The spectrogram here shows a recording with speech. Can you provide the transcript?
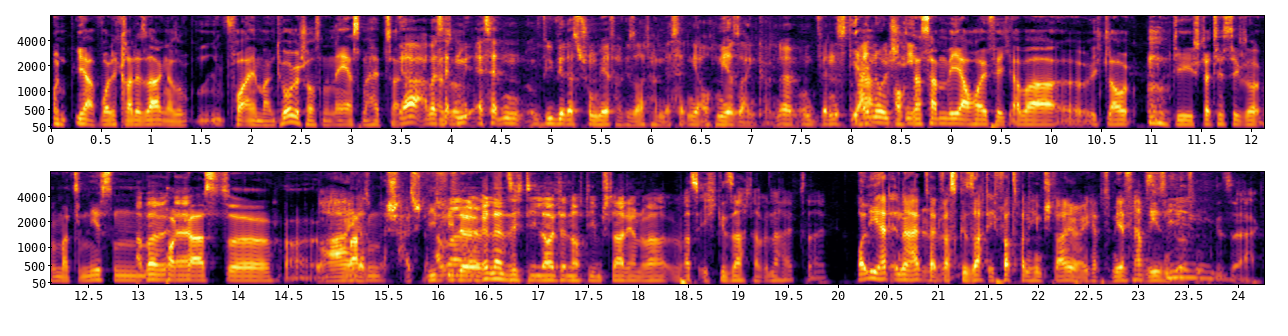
Und ja, wollte ich gerade sagen, also mh, vor allem mal ein Tor geschossen in der ersten Halbzeit. Ja, aber es, also, hätten, es hätten, wie wir das schon mehrfach gesagt haben, es hätten ja auch mehr sein können. Ne? Und wenn es 3-0 ja, auch steht, das haben wir ja häufig, aber äh, ich glaube, die Statistik sollten wir mal zum nächsten Aber, äh, Podcast äh, nein, machen. das ist scheiße. Wie Aber viele- Erinnern sich die Leute noch, die im Stadion waren, was ich gesagt habe in der Halbzeit? Olli hat in der Halbzeit was gesagt. Ich war zwar nicht im Stadion, aber ich habe es mehrfach lesen dürfen. gesagt.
